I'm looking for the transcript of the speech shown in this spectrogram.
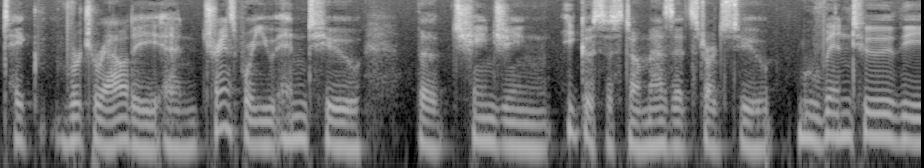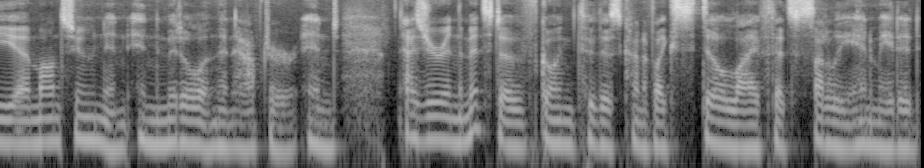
take virtuality and transport you into the changing ecosystem as it starts to move into the uh, monsoon and in the middle and then after. And as you're in the midst of going through this kind of like still life that's subtly animated,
